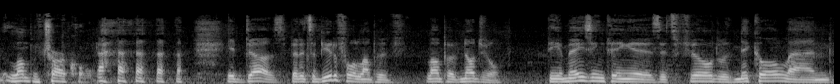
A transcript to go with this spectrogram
lump of charcoal. it does, but it's a beautiful lump of lump of nodule. The amazing thing is it's filled with nickel and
